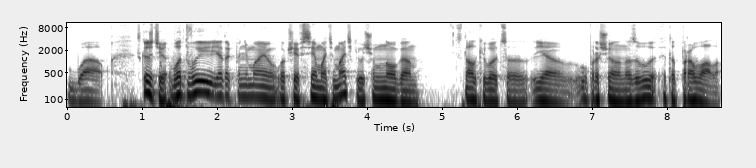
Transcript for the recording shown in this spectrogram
Вау. Скажите, вот вы, я так понимаю, вообще все математики очень много сталкиваются, я упрощенно назову это провалом.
